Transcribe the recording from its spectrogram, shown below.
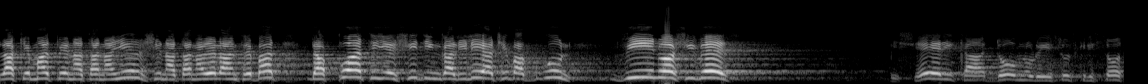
l-a chemat pe Natanael și Natanael a întrebat, dar poate ieși din Galileea ceva bun, vino și vezi. Biserica Domnului Isus Hristos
